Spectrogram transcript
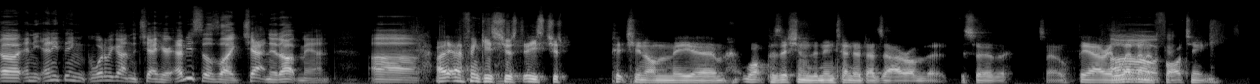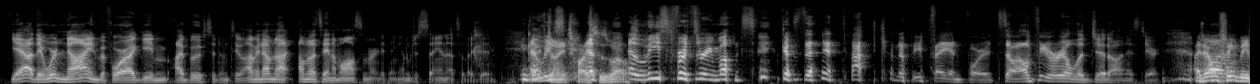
Uh, any anything? What do we got in the chat here? Ebby still's like chatting it up, man. Uh, I, I think he's just he's just pitching on the um, what position the Nintendo dads are on the, the server. So they are eleven Oh, and fourteen. Yeah, they were nine before I gave 'em- I boosted them to. I mean, I'm not I'm not saying I'm awesome or anything. I'm just saying that's what I did. done it twice at, as well. At least for three months, because then I'm not gonna be paying for it. So I'll be real legit honest here. I don't Um, think they.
